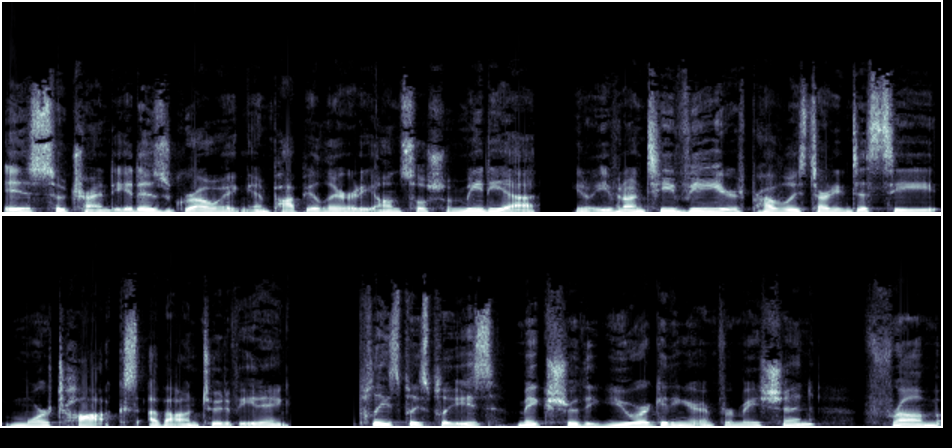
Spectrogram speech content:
is so trendy, it is growing in popularity on social media. You know, even on TV, you're probably starting to see more talks about intuitive eating. Please, please, please make sure that you are getting your information from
